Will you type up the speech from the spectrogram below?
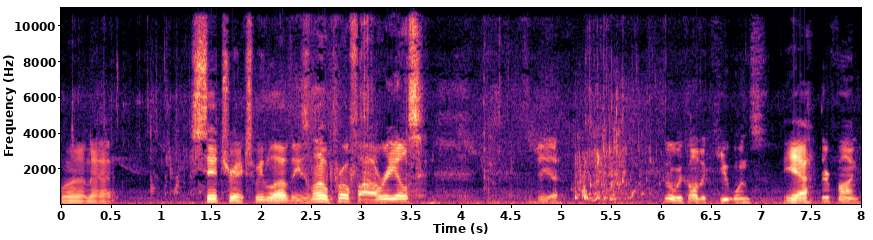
On that. Citrix. We love these low profile reels. This would be a. What we call the cute ones. Yeah. They're fun.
